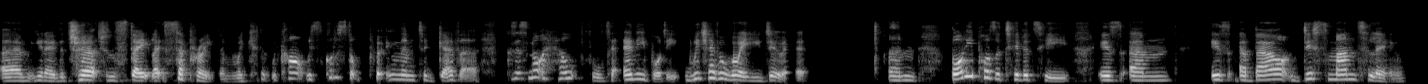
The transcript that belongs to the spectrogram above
um, you know the church and state like separate them. We can we can't we've got to stop putting them together because it's not helpful to anybody whichever way you do it. Um, body positivity is um, is about dismantling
